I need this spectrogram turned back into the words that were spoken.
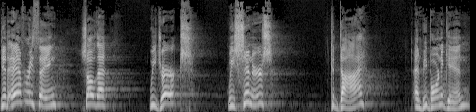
did everything so that we jerks, we sinners, could die and be born again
